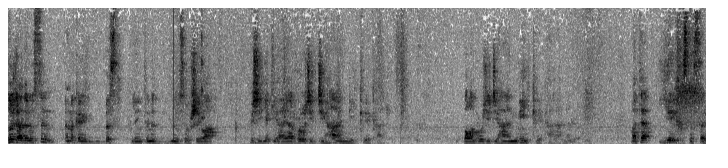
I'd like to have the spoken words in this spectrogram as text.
زۆر جار دەنووسن ئەمە کە بەس لە ئینتەرنێت بنووسە وشەی وا بژی یەکی ئایار ڕۆژی جیهانی کرێکار بەڵام ڕۆژی جیهانی کرێکارانە واتە یەی خستە سەر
